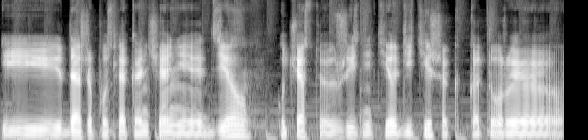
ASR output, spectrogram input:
и даже после окончания дел участвую в жизни тех детишек, которые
